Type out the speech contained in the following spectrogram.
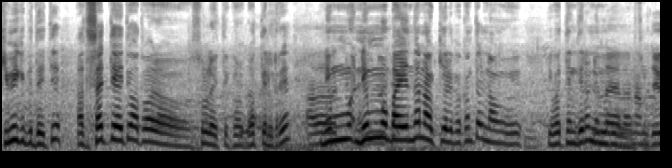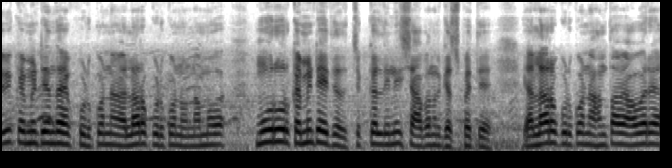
ಕಿವಿಗೆ ಬಿದ್ದೈತಿ ಅದು ಸತ್ಯ ಐತಿ ಅಥವಾ ಸುಳ್ಳು ಐತಿ ಗೊತ್ತಿಲ್ಲ ರೀ ನಿಮ್ಮ ನಿಮ್ಮ ಬಾಯಿಂದ ನಾವು ಕೇಳ್ಬೇಕಂತ ನಾವು ಇವತ್ತಿನ ದಿನ ನಿಮ್ಮ ನಮ್ಮ ದೇವಿ ಕಮಿಟಿಯಿಂದ ಕುಡ್ಕೊಂಡು ನಾವು ಎಲ್ಲರೂ ಕುಡ್ಕೊಂಡು ನಮ್ಮ ಮೂರೂರು ಕಮಿಟಿ ಐತಿ ಅದು ಚಿಕ್ಕಲ್ದಿನಿ ಶಾಬಂದ್ರ ಗಜಪತಿ ಎಲ್ಲರೂ ಕುಡ್ಕೊಂಡು ಅಂಥವು ಅವರೇ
